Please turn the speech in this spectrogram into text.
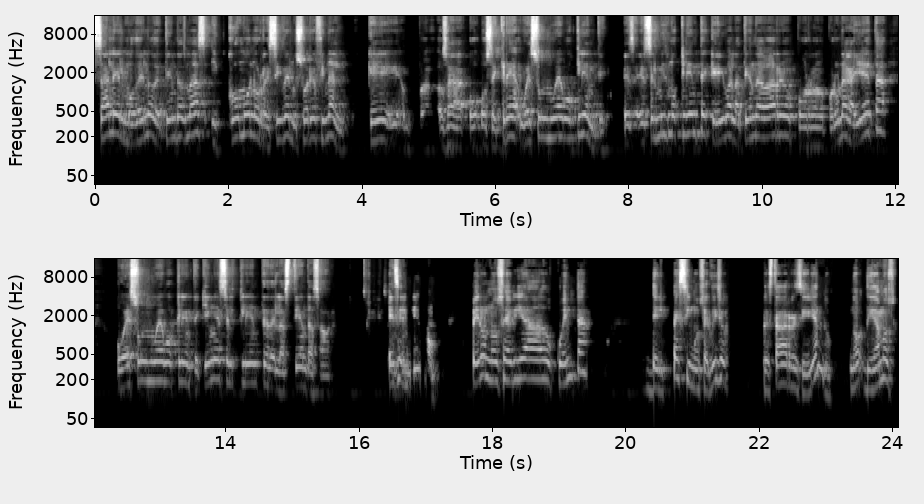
sale el modelo de tiendas más y cómo lo recibe el usuario final. Que, o sea, o, se crea o es un nuevo cliente. ¿Es, el mismo cliente que iba a la tienda de barrio por, por, una galleta o es un nuevo cliente? ¿Quién es el cliente de las tiendas ahora? Es el mismo, pero no se había dado cuenta del pésimo servicio que estaba recibiendo. No, digamos,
